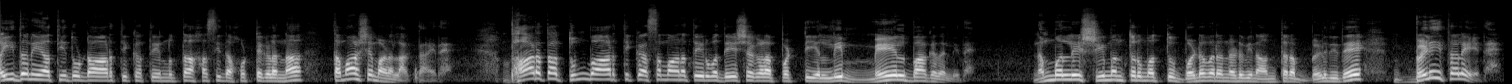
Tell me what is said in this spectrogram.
ಐದನೇ ಅತಿ ದೊಡ್ಡ ಆರ್ಥಿಕತೆ ಎನ್ನುತ್ತಾ ಹಸಿದ ಹೊಟ್ಟೆಗಳನ್ನು ತಮಾಷೆ ಮಾಡಲಾಗ್ತಾ ಇದೆ. ಭಾರತ ತುಂಬಾ ಆರ್ಥಿಕ ಅಸಮಾನತೆ ಇರುವ ದೇಶಗಳ ಪಟ್ಟಿಯಲ್ಲಿ ಮೇಲ್ಭಾಗದಲ್ಲಿದೆ. ನಮ್ಮಲ್ಲಿ ಶ್ರೀಮಂತರು ಮತ್ತು ಬಡವರ ನಡುವಿನ ಅಂತರ ಬೆಳೆದಿದೆ, ಬೆಳೀತಲೇ ಇದೆ.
